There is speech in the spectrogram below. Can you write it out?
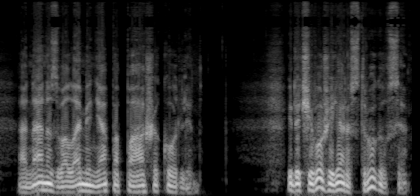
— она назвала меня папаша Кодлин. И до чего же я растрогался! —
